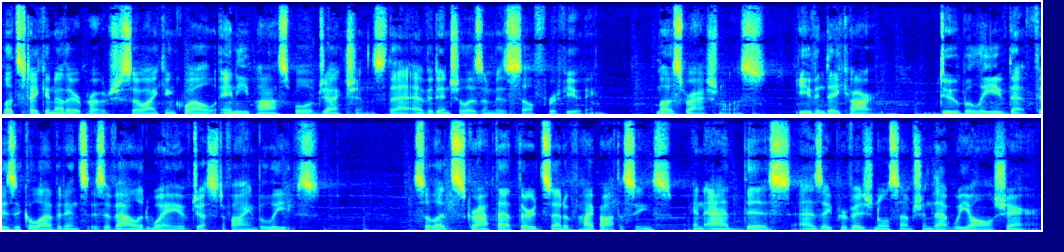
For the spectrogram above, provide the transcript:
Let's take another approach so I can quell any possible objections that evidentialism is self refuting. Most rationalists, even Descartes, do believe that physical evidence is a valid way of justifying beliefs. So let's scrap that third set of hypotheses and add this as a provisional assumption that we all share.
